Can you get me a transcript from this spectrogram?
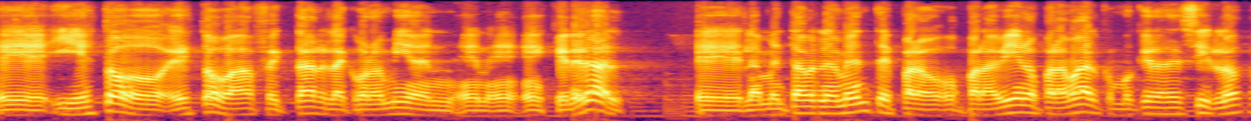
Eh, y esto, esto va a afectar la economía en, en, general. lamentablemente, para, o para bien o para mal, como quieras decirlo,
